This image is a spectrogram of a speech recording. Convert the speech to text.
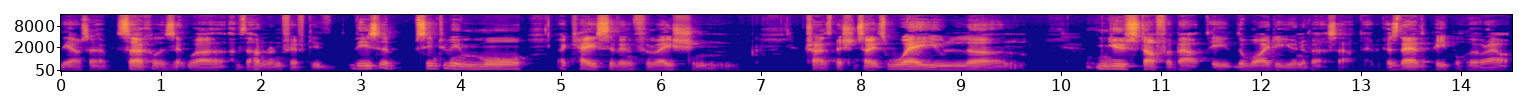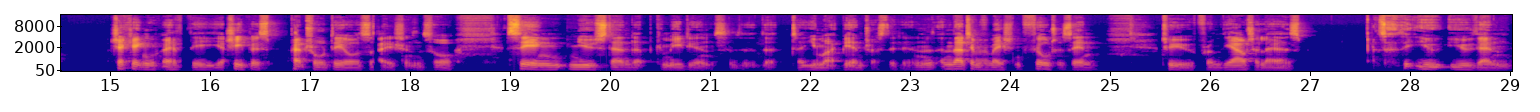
the outer circle, as it were, of the 150, these are, seem to be more a case of information transmission. So it's where you learn new stuff about the, the wider universe out there because they're the people who are out checking with the cheapest petrol deals stations or seeing new stand-up comedians that, uh, you might be interested in. And that information filters in to you from the outer layers so that you you then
